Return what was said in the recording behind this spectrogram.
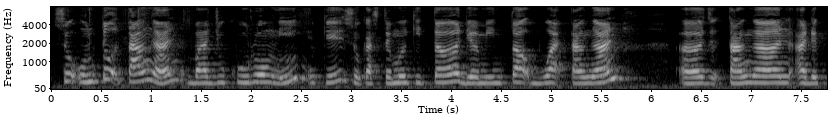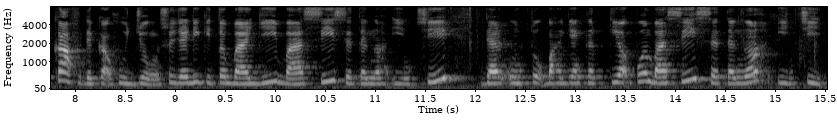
So untuk tangan baju kurung ni, okay, so customer kita dia minta buat tangan uh, tangan ada cuff dekat hujung. So jadi kita bagi basi setengah inci dan untuk bahagian ketiak pun basi setengah inci.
